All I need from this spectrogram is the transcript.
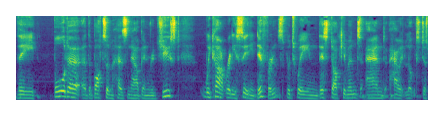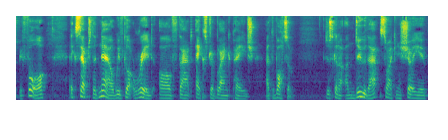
The border at the bottom has now been reduced we can't really see any difference between this document and how it looked just before, except that now we've got rid of that extra blank page at the bottom. Just going to undo that so I can show you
